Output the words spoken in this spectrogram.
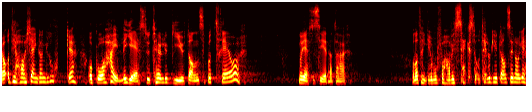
Ja, og De har ikke engang rukket å gå hele Jesu teologiutdannelse på tre år. Når Jesus sier dette her. Og da tenker jeg, Hvorfor har vi seks år teologiutdannelse i Norge?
